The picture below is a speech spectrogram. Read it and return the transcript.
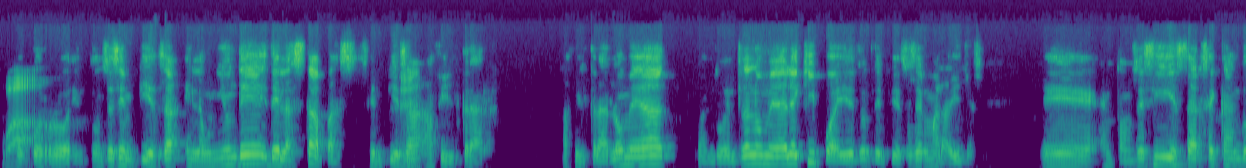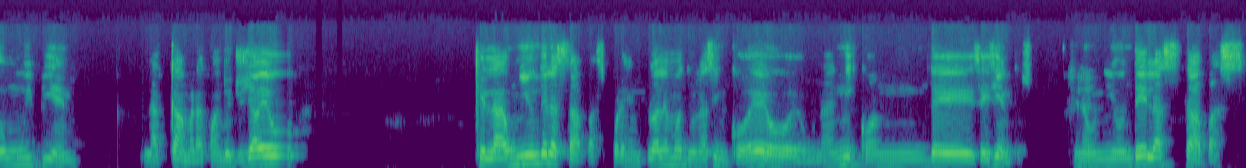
Lo corroe. Entonces empieza, en la unión de, de las tapas, se empieza a filtrar. A filtrar la humedad, cuando entra la humedad del equipo, ahí es donde empieza a hacer maravillas. Eh, entonces sí, estar secando muy bien la cámara. Cuando yo ya veo que la unión de las tapas, por ejemplo, hablemos de una 5D o de una Nikon de 600, la unión de las tapas,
